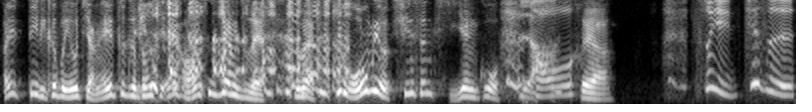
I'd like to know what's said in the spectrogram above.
哎，地理课本有讲，哎，这个东西，哎，好像是这样子，哎，对不对？因为我又没有亲身体验过，是啊，对啊，所以其实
